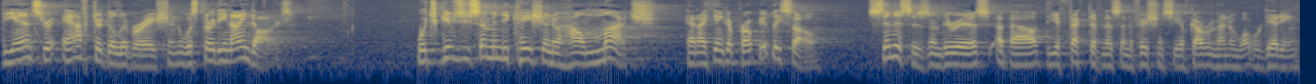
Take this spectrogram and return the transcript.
The answer after deliberation was $39, which gives you some indication of how much, and I think appropriately so, cynicism there is about the effectiveness and efficiency of government and what we're getting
